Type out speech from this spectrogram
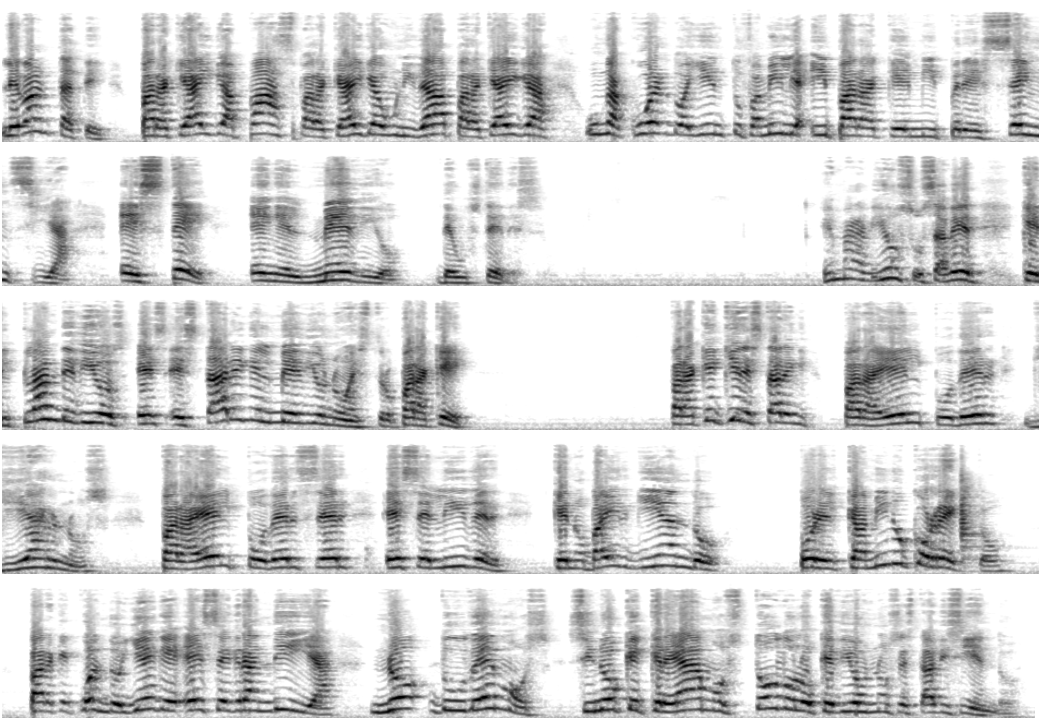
Levántate para que haya paz, para que haya unidad, para que haya un acuerdo allí en tu familia y para que mi presencia esté en el medio de ustedes. Es maravilloso saber que el plan de Dios es estar en el medio nuestro. ¿Para qué? ¿Para qué quiere estar en? Para Él poder guiarnos, para Él poder ser ese líder que nos va a ir guiando por el camino correcto, para que cuando llegue ese gran día no dudemos, sino que creamos todo lo que Dios nos está diciendo.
